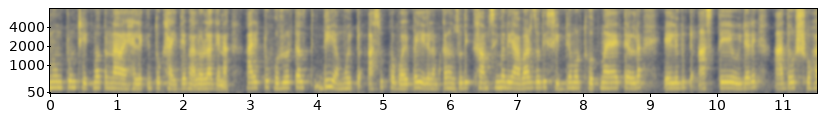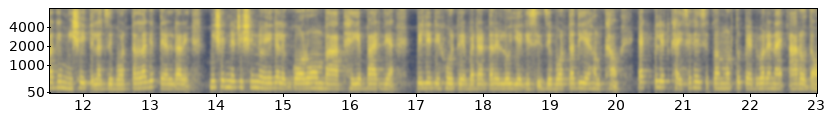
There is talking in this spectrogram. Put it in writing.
নুন টুন ঠিক মতো না হয় হেলে কিন্তু খাইতে ভালো লাগে না। আর একটু হরুয়ার তাল দিয়া মুই একটু আসুক্য ভয় পাইয়ে গেলাম। কারণ যদি খামসি মারি আবার যদি সিড্ডে মোর থতমায় তেলটা এই লোক একটু আস্তে ওইটারে আদর সোহাগে মিশাইতে লাগছে ভর্তার লাগে তেলটারে। মিশাইনে টিশাইনে হয়ে গেলে গরম ভাত হেয়ে বাড়িয়া প্লেটে হইতে বেটার দ্বারে লইয়া গেছি যে ভর্তা দিয়ে এখন খাও। এক প্লেট খাইছে খাইছে, কয়, মোর তো পেট ভরে নাই আরও দাও।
